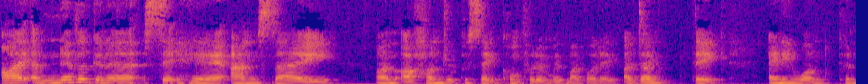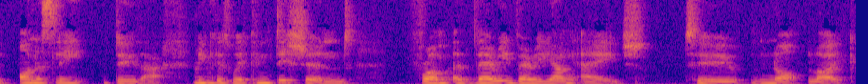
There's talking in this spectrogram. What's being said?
I am never gonna sit here and say I'm a hundred percent confident with my body. I don't think anyone can honestly do that mm-hmm. because we're conditioned from a very very young age to not like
